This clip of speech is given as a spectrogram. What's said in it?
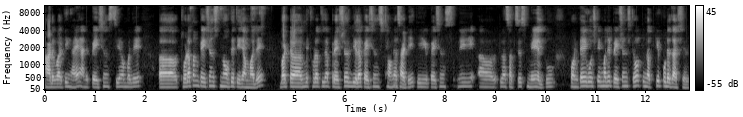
हार्डवर्किंग आहे आणि पेशन्सच्यामध्ये म्हणजे, थोडं पण पेशन्स नव्हते तिच्यामध्ये. बट मी थोडं तुला प्रेशर दिलं पेशन्स ठेवण्यासाठी की पेशन्सनी तुला सक्सेस मिळेल. तू कोणत्याही गोष्टीमध्ये पेशन्स ठेव तू नक्की पुढे जाशील.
